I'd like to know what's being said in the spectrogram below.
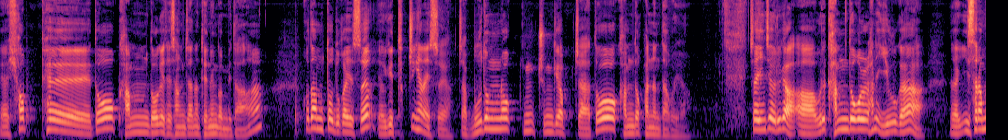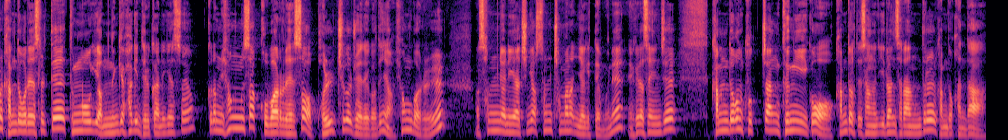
예, 협회도 감독의 대상자는 되는 겁니다. 그 다음 또 누가 있어요? 여기 특징이 하나 있어요. 자 무등록 중개업자도 감독 받는다고요. 자 이제 우리가 어, 우리 감독을 하는 이유가 이 사람을 감독을 했을 때 등록이 없는 게 확인될 거 아니겠어요? 그럼 형사 고발을 해서 벌칙을 줘야 되거든요. 형벌을. 3년 이하 징역 3천만 원 이하기 때문에 예, 그래서 이제 감독은 국장 등이고 감독 대상은 이런 사람들을 감독한다는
